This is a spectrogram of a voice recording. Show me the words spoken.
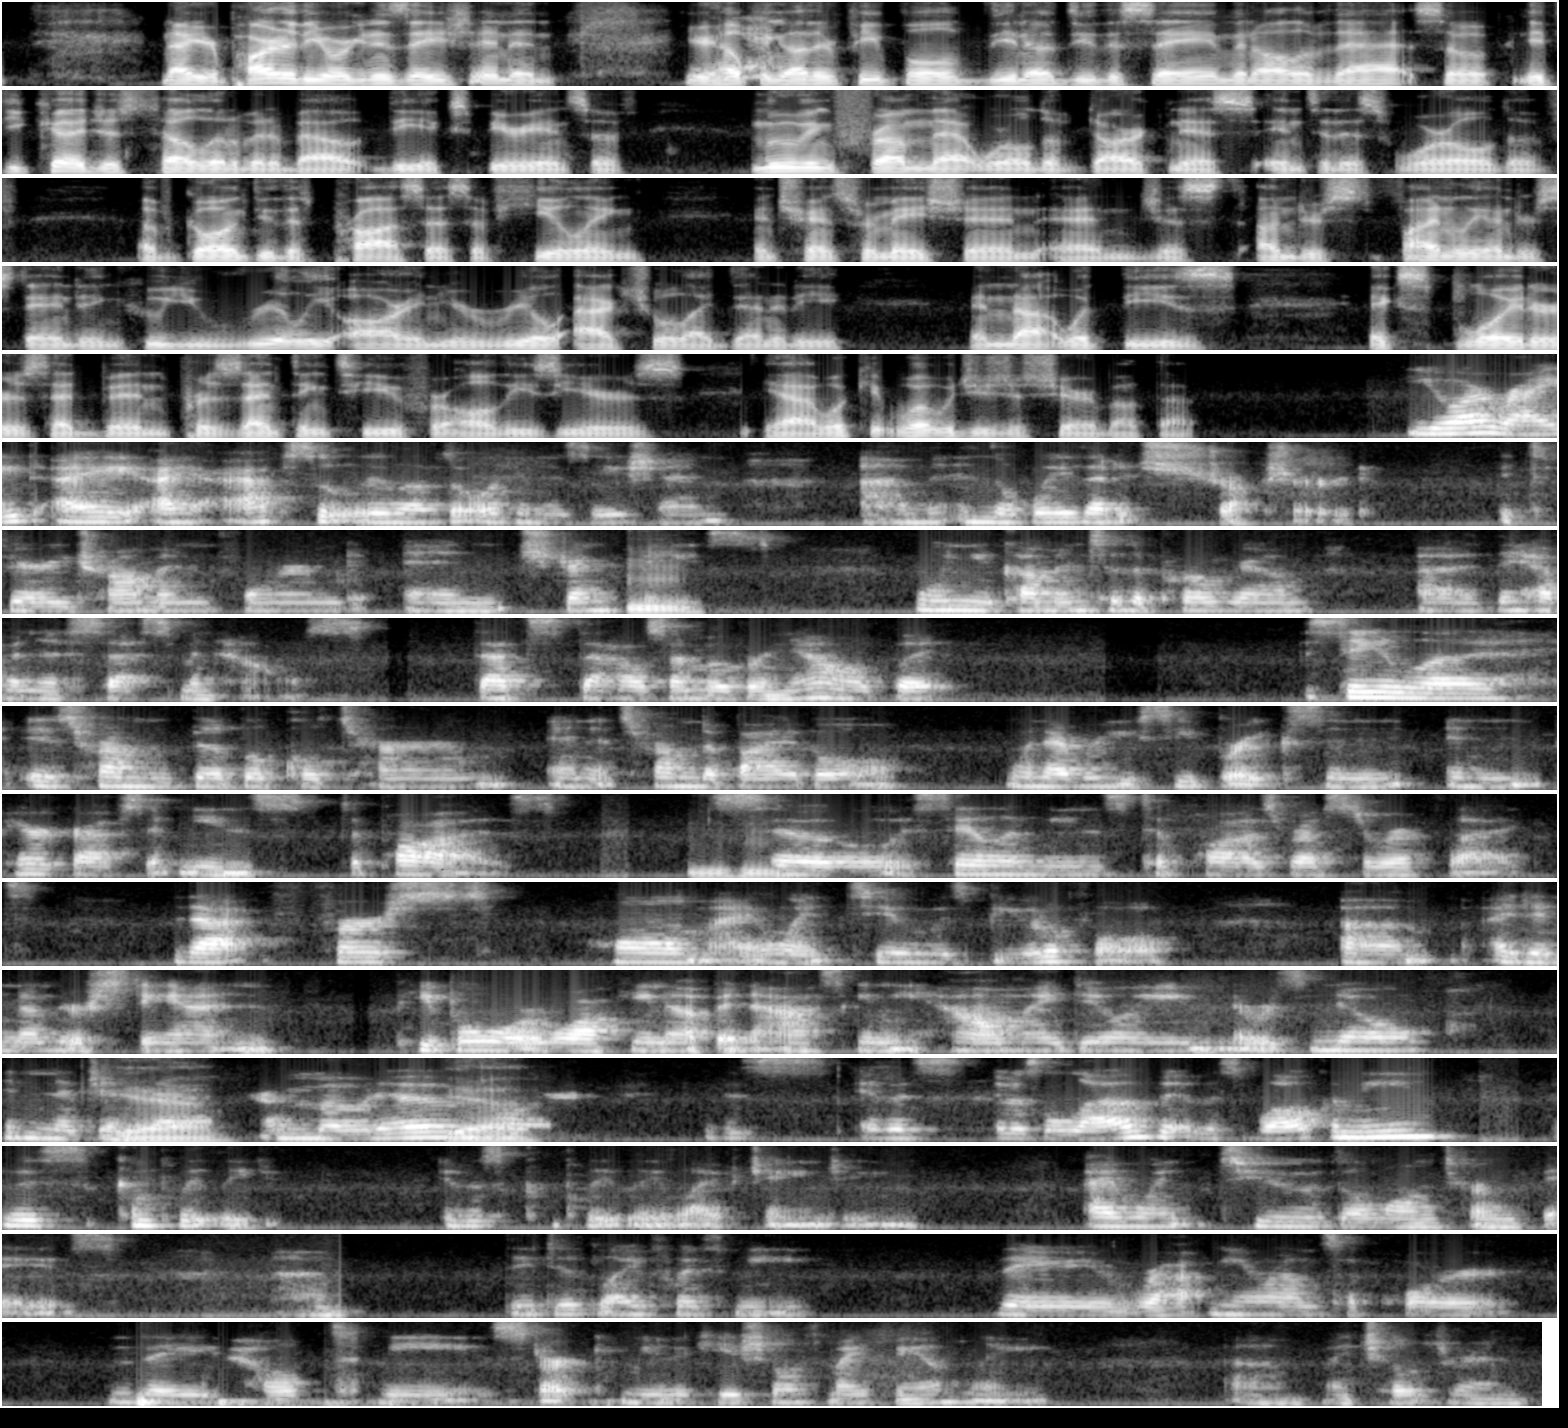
now you're part of the organization and you're helping yeah. other people, you know, do the same and all of that. So if you could just tell a little bit about the experience of moving from that world of darkness into this world of of going through this process of healing and transformation and just under finally understanding who you really are and your real actual identity and not what these exploiters had been presenting to you for all these years. Yeah, what what would you just share about that? You are right. I, I absolutely love the organization um, and the way that it's structured. It's very trauma informed and strength based. Mm. When you come into the program, uh, they have an assessment house. That's the house I'm over now, but Selah is from biblical term and it's from the Bible whenever you see breaks in, in paragraphs, it means to pause. Mm-hmm. So Selah means to pause, rest, or reflect. That first home I went to was beautiful. Um, I didn't understand. People were walking up and asking me, How am I doing? There was no hidden agenda yeah. or motive. Yeah. Or it was it was it was love, it was welcoming. It was completely it was completely life changing. I went to the long term phase. Um, they did life with me. They wrapped me around support. They helped me start communication with my family, um, my children.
